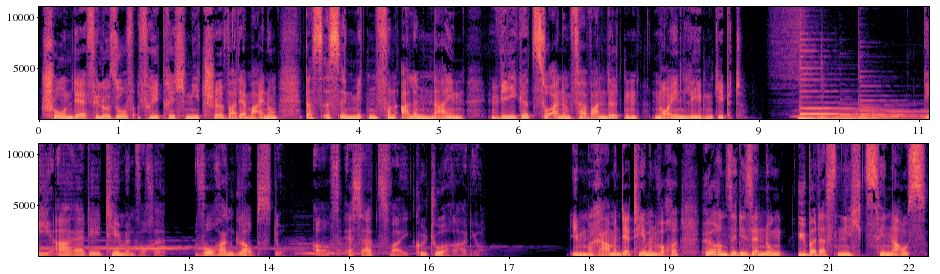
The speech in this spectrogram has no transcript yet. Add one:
Schon der Philosoph Friedrich Nietzsche war der Meinung, dass es inmitten von allem Nein Wege zu einem verwandelten, neuen Leben gibt. Die ARD Themenwoche. Woran glaubst du? Auf SR2 Kulturradio. Im Rahmen der Themenwoche hören Sie die Sendung Über das Nichts hinaus.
